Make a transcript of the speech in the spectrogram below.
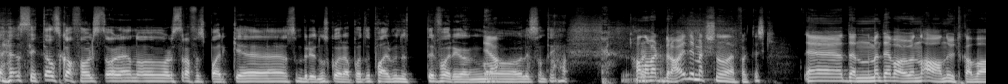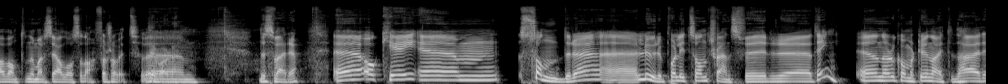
ja. City. Han skaffa vel var det, var det straffesparket som Bruno skåra på etter et par minutter forrige gang. Og litt sånne ting. Han har vært bra i de matchene der, faktisk. Eh, den, men det var jo en annen utgave av Antony Marcial også, da, for så vidt. var det. Eh, dessverre. Eh, ok, Sondre lurer på litt sånn transfer-ting når det kommer til United her.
